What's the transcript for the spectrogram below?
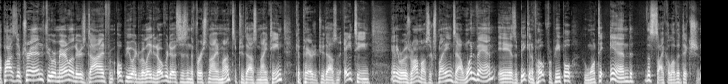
A positive trend, fewer Marylanders died from opioid-related overdoses in the first nine months of 2019 compared to 2018. Annie Rose Ramos explains how one van is a beacon of hope for people who want to end the cycle of addiction.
